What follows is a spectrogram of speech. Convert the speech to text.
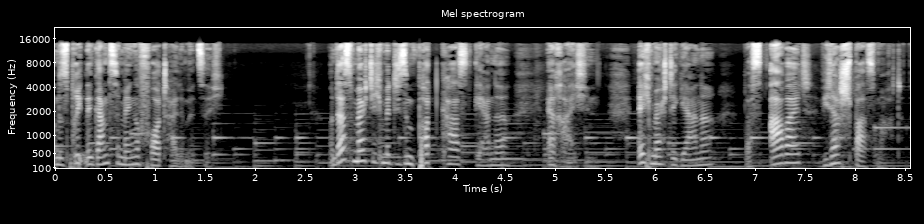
Und es bringt eine ganze Menge Vorteile mit sich. Und das möchte ich mit diesem Podcast gerne erreichen. Ich möchte gerne, dass Arbeit wieder Spaß macht.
